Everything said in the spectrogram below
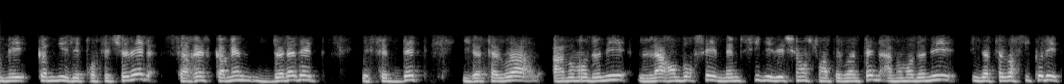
Mais comme disent les professionnels, ça reste quand même de la dette. Et cette dette, il va falloir, à un moment donné, la rembourser. Même si les échéances sont un peu lointaines, à un moment donné, il va falloir s'y coller.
